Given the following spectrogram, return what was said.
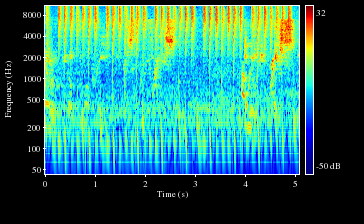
No glory for sacrifice. I will erase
